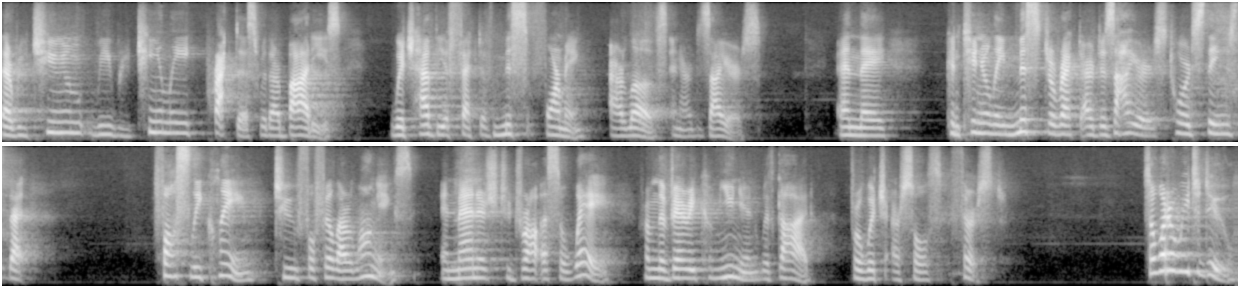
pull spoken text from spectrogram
that routine, we routinely practice with our bodies, which have the effect of misforming our loves and our desires. And they continually misdirect our desires towards things that falsely claim to fulfill our longings and manage to draw us away from the very communion with God for which our souls thirst. So, what are we to do,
